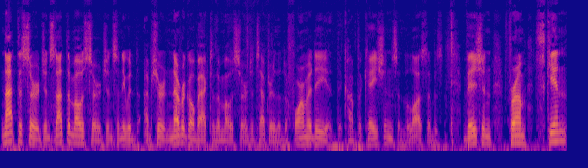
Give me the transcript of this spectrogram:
not the surgeons, not the Mohs surgeons, and he would, I'm sure, never go back to the Mohs surgeons after the deformity and the complications and the loss of his vision from skin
